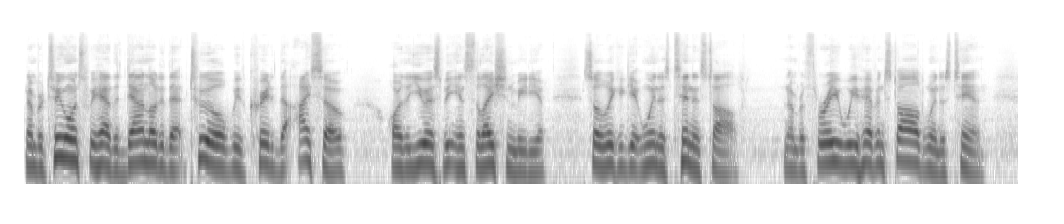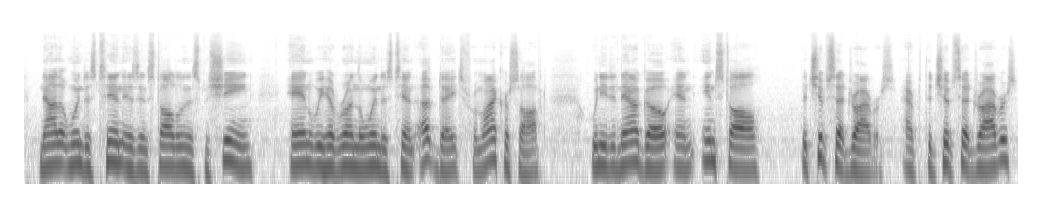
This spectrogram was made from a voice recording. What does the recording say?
Number two, once we have the downloaded that tool, we've created the ISO or the USB installation media so we could get Windows 10 installed. Number three, we have installed Windows 10. Now that Windows 10 is installed on this machine and we have run the Windows 10 updates from Microsoft, we need to now go and install the chipset drivers. After the chipset drivers,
